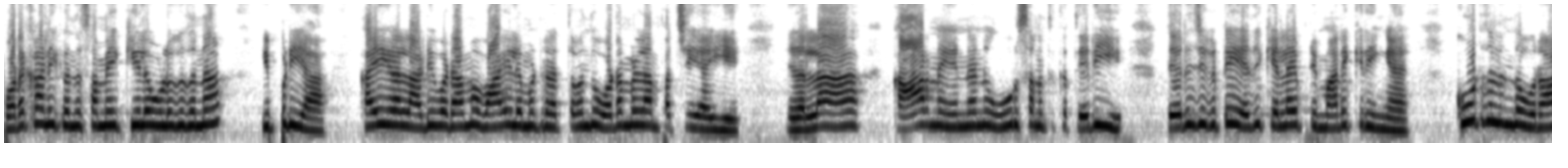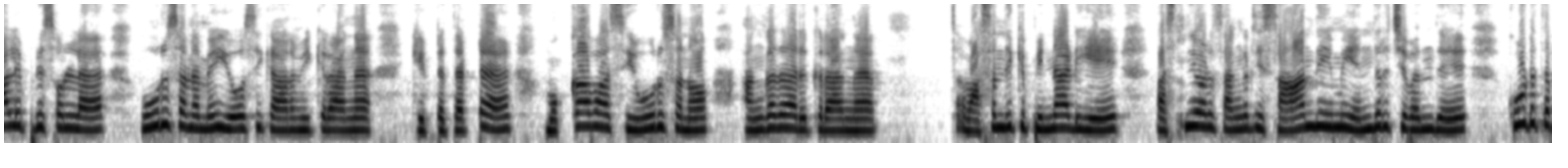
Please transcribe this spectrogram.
புடக்காணிக்கு வந்த சமயம் கீழே விழுகுதுன்னா இப்படியா? கைகள் அடிபடாம வாயில மட்டும் ரத்தம் வந்து உடம்பெல்லாம் பச்சையாகி. இதெல்லாம் காரணம் என்னன்னு ஊர் சனத்துக்கு தெரியும் தெரிஞ்சுக்கிட்டே எதுக்கு எல்லாம் இப்படி மறைக்கிறீங்க? கூட்டத்தில் இந்த ஒரு ஆள் இப்படி சொல்ல ஊர் சனமே யோசிக்க ஆரம்பிக்கிறாங்க. கிட்டத்தட்ட முக்காவாசி ஊர் சனம் அங்கதான் இருக்கிறாங்க. வசந்திக்கு பின்னாடியே வசந்தியோட சங்கச்சி சாந்தியுமே எந்திரிச்சு வந்து கூட்டத்தை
